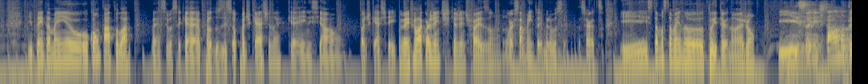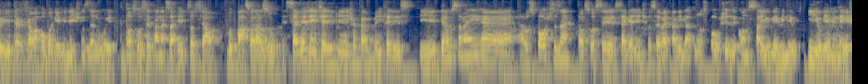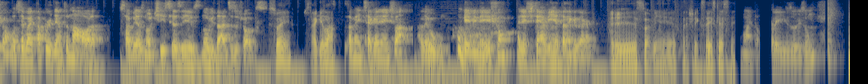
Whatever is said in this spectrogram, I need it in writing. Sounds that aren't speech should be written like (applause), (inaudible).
E tem também o, o contato lá, né? se você quer produzir seu podcast, né? Quer iniciar um podcast aí, vem falar com a gente, que a gente faz um, um orçamento aí para você, tá certo? E estamos também no Twitter, não é, João? Isso, a gente tá lá no Twitter, que é o GameNation08. Então, se você tá nessa rede social do Pássaro Azul, segue a gente aí que a gente vai ficar bem feliz. E temos também é, os posts, né? Então, se você segue a gente, você vai estar tá ligado nos posts. E quando sair o Game News e o Game Nation, você vai estar tá por dentro na hora. Saber as notícias e as novidades dos jogos. Isso aí. Segue lá. Exatamente, segue a gente lá. Valeu. O Game Nation, a gente tem a vinheta, né, Guilherme? Isso, a vinheta. Achei que você ia esquecer. Vamos lá então. 3, 2, 1.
